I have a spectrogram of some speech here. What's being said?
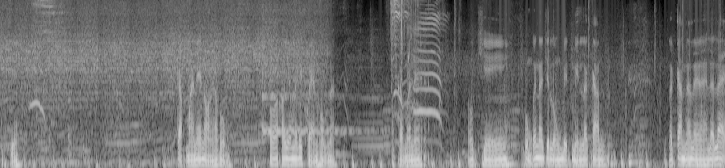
โอเคกลับมาแน่นอนครับผม เพราะว่าเขายังไม่ได้แขวนผมนะเขา กลับมาแน่โอเค ผมก็น่าจะลงเบ็ดเมนละกัน ละกันอะไรแล้วแหละ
